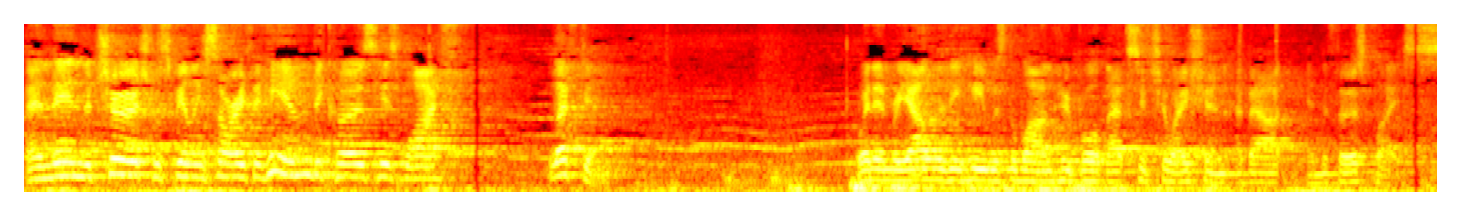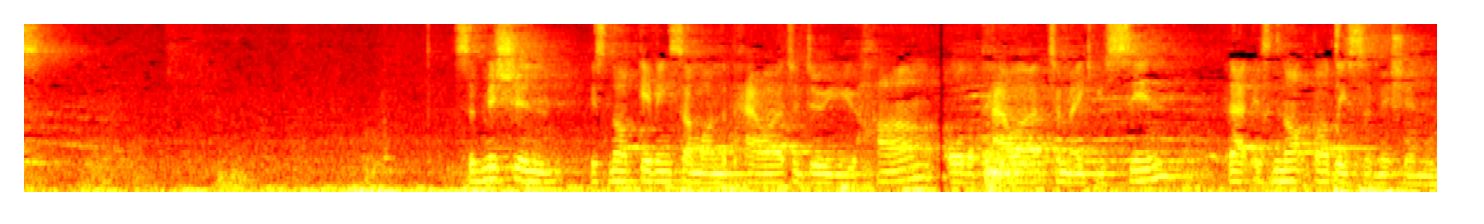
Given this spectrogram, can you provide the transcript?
And then the church was feeling sorry for him because his wife left him. When in reality, he was the one who brought that situation about in the first place. Submission is not giving someone the power to do you harm or the power to make you sin. That is not godly submission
